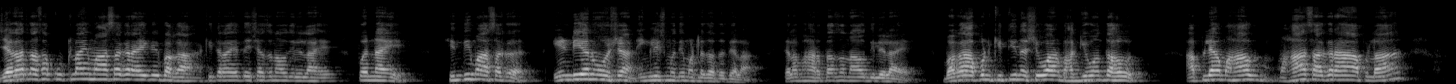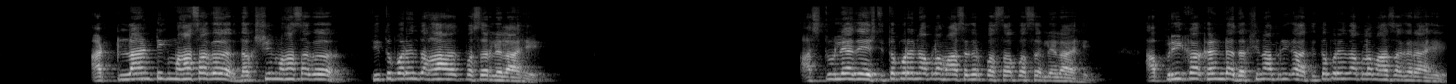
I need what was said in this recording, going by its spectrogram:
जगातला असा कुठलाही महासागर आहे की बघा की त्याला देशाचं नाव दिलेलं आहे. पण नाही हिंदी महासागर इंडियन ओशन इंग्लिशमध्ये म्हटलं जातं त्याला. त्याला भारताचं नाव दिलेलं आहे. बघा आपण किती नशिवान भाग्यवंत आहोत. आपल्या महा महासागर हा आपला अटलांटिक महासागर दक्षिण महासागर तिथपर्यंत हा पसरलेला आहे. ऑस्ट्रेलिया देश तिथपर्यंत आपला महासागर पसा पसरलेला आहे. आफ्रिका खंड दक्षिण आफ्रिका तिथपर्यंत आपला महासागर आहे.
